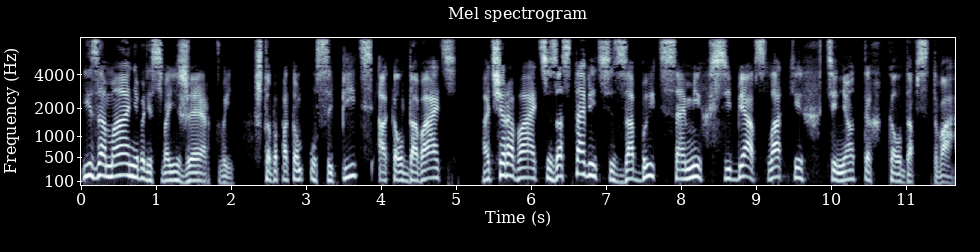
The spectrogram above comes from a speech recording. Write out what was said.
и заманивали свои жертвы, чтобы потом усыпить, околдовать, очаровать, заставить забыть самих себя в сладких тенетах колдовства.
